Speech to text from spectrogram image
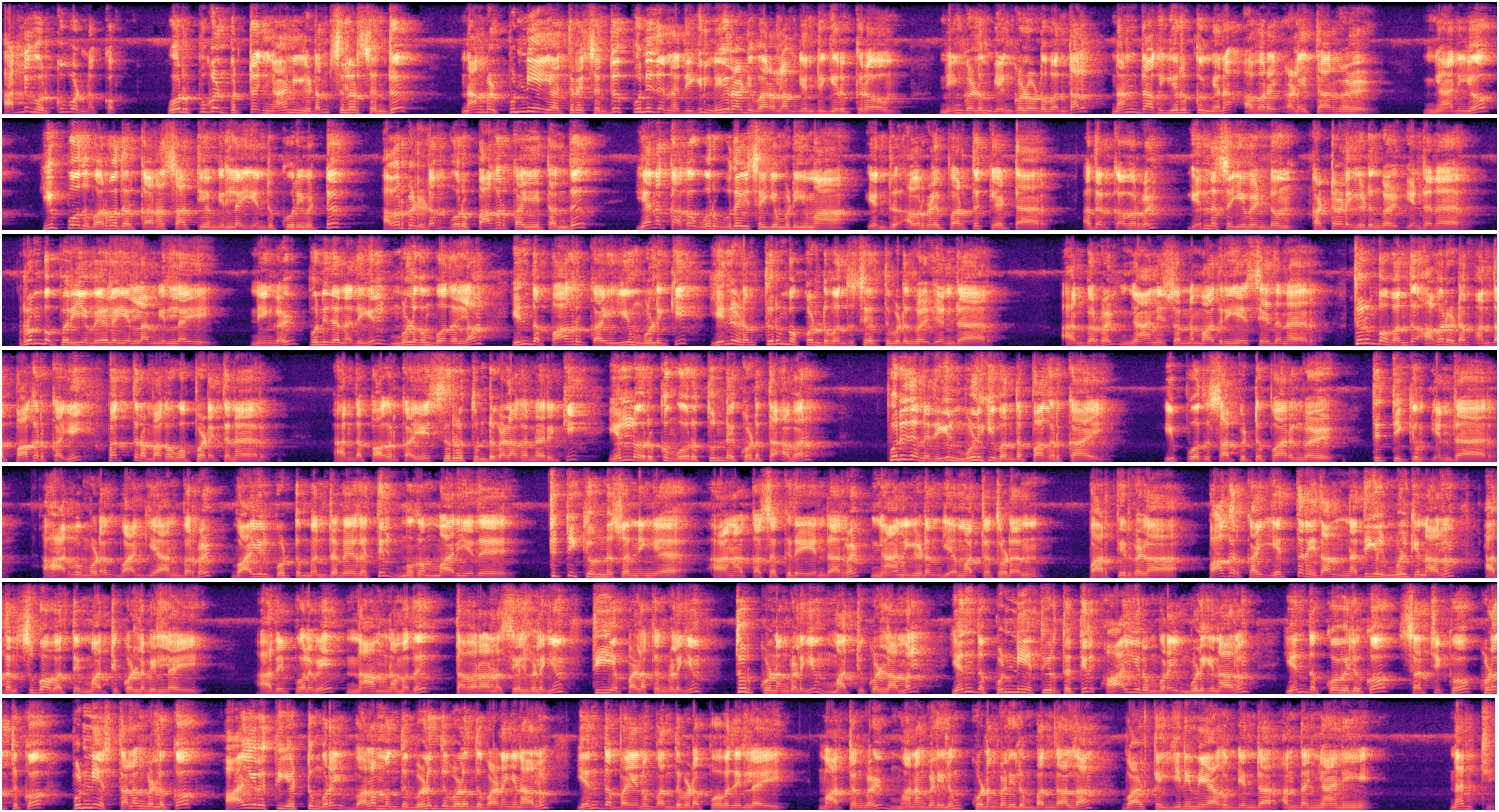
அனைவருக்கு வணக்கம் ஒரு புகழ்பெற்ற ஞானியிடம் சிலர் சென்று நாங்கள் புண்ணிய யாத்திரை சென்று புனித நதியில் நீராடி வரலாம் என்று இருக்கிறோம். நீங்களும் எங்களோடு வந்தால் நன்றாக இருக்கும் என அவரை அழைத்தார்கள். ஞானியோ இப்போது வருவதற்கான சாத்தியம் இல்லை என்று கூறிவிட்டு அவர்களிடம் ஒரு பாகற்காயை தந்து எனக்காக ஒரு உதவி செய்ய முடியுமா? என்று அவர்களை பார்த்து கேட்டார். அதற்கு அவர்கள் என்ன செய்ய வேண்டும்? கட்டளை இடுங்கள் என்றனர். ரொம்ப பெரிய வேலை எல்லாம் இல்லை. நீங்கள் புனித நதியில் முழுகும் போதெல்லாம் இந்த பாகற்காயையும் முழுக்கி என்னிடம் திரும்ப கொண்டு வந்து சேர்த்து விடுங்கள் என்றார். அன்பர்கள் ஞானி சொன்ன மாதிரியே செய்தனர். திரும்ப வந்து அவரிடம் அந்த பாகற்காயை பத்திரமாக ஒப்படைத்தனர். அந்த பாகற்காயை சிறு துண்டுகளாக நறுக்கி எல்லோருக்கும் ஒரு துண்டை கொடுத்த அவர் புனித நதியில் மூழ்கி வந்த பாகற்காய் இப்போது சாப்பிட்டு பாருங்கள் தித்திக்கும் என்றார். ஆர்வமுடன் வாங்கிய அன்பர்கள் வாயில் போட்டு மென்ற வேகத்தில் முகம் மாறியது. தித்திக்கும்னு சொன்னீங்க. ஆனா கசக்குதே என்றார்கள் ஞானியிடம் ஏமாற்றத்துடன். பார்த்தீர்களா? பாகற்காய் எத்தனை தான் நதியில் மூழ்கினாலும் அதன் சுபாவத்தை மாற்றிக்கொள்ளவில்லை. அதை போலவே நாம் நமது தவறான செயல்களையும் தீய பழக்கங்களையும் துர்க்குணங்களையும் மாற்றிக்கொள்ளாமல் எந்த புண்ணிய தீர்த்தத்தில் ஆயிரம் முறை மூழ்கினாலும் எந்த கோவிலுக்கோ சர்ச்சுக்கோ குளத்துக்கோ புண்ணிய ஸ்தலங்களுக்கோ ஆயிரத்தி எட்டு முறை வலம் வந்து விழுந்து விழுந்து வணங்கினாலும் எந்த பயனும் வந்துவிடப் போவதில்லை. மாற்றங்கள் மனங்களிலும் குணங்களிலும் வந்தால்தான் வாழ்க்கை இனிமையாகும் என்றார் அந்த ஞானி. நன்றி.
